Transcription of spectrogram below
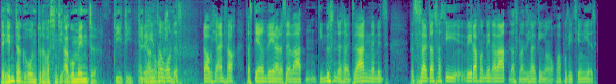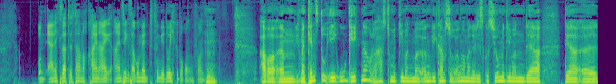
der Hintergrund oder was sind die Argumente, die, die, die Ja, da der Rolle Hintergrund ist, glaube ich, einfach, dass deren Wähler das erwarten. Die müssen das halt sagen, damit, das ist halt das, was die Wähler von denen erwarten, dass man sich halt gegen Europa positioniert. Und ehrlich gesagt ist da noch kein ei- einziges Argument zu mir durchgedrungen von Hm. denen. Aber ähm, ich meine, kennst du EU-Gegner oder hast du mit jemandem mal irgendwie, kamst du irgendwann mal in eine Diskussion mit jemandem, der, der äh,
